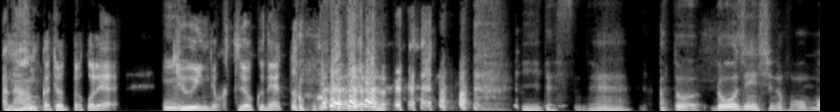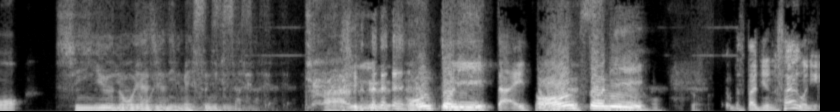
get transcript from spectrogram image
あ、なんかちょっとこれ、いい。吸引力強くね？と思って。いいですね。あと、同人誌の方も、親友の親父にメスにされて。ああ、いい。本当 いにい。タイトルですね本当にスパディの最後に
